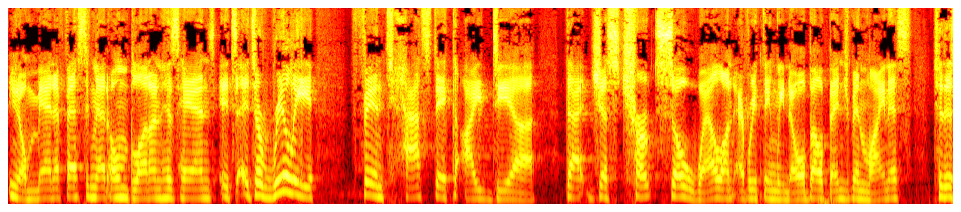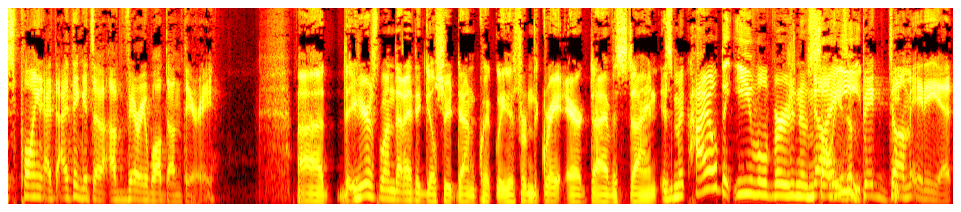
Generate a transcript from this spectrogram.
you know, manifesting that own blood on his hands. It's it's a really fantastic idea that just charts so well on everything we know about Benjamin Linus to this point. I, I think it's a, a, very well done theory. Uh, the, here's one that I think you'll shoot down quickly. It's from the great Eric Divestein. Is Mikhail the evil version of no, Sayid? he's a big dumb idiot.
